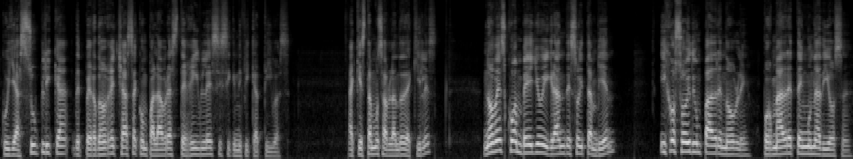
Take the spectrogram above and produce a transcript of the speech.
cuya súplica de perdón rechaza con palabras terribles y significativas. Aquí estamos hablando de Aquiles. ¿No ves cuán bello y grande soy también? Hijo soy de un padre noble, por madre tengo una diosa,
